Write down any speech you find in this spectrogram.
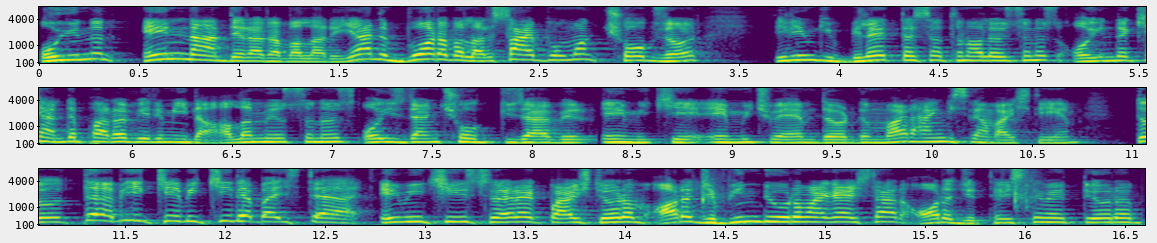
oyunun en nadir arabaları. Yani bu arabaları sahip olmak çok zor. Dediğim gibi biletle satın alıyorsunuz. Oyunda kendi para birimiyle alamıyorsunuz. O yüzden çok güzel bir M2, M3 ve M4'üm var. Hangisine başlayayım? Tabii ki M2 ile başla. M2'yi sürerek başlıyorum. Aracı bin diyorum arkadaşlar. Aracı teslim et diyorum.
